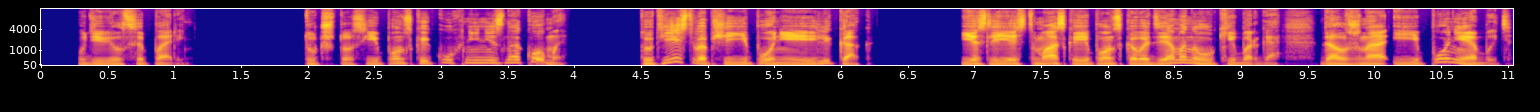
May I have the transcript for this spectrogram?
— удивился парень. «Тут что, с японской кухней не знакомы?» Тут есть вообще Япония или как? Если есть маска японского демона у киборга, должна и Япония быть.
